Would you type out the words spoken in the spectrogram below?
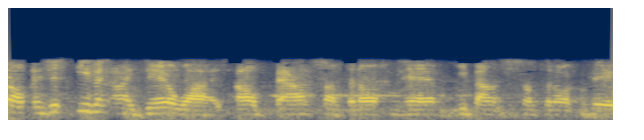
help. And just even idea wise, I'll bounce something off of him, he bounces something off of me,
